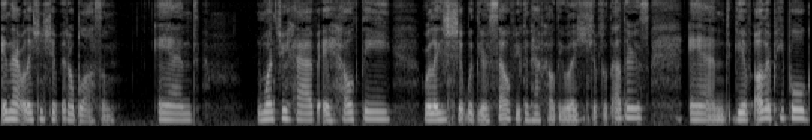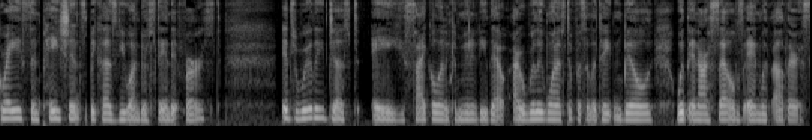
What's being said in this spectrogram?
in that relationship, it'll blossom. And once you have a healthy relationship with yourself, you can have healthy relationships with others and give other people grace and patience because you understand it first it's really just a cycle and a community that I really want us to facilitate and build within ourselves and with others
